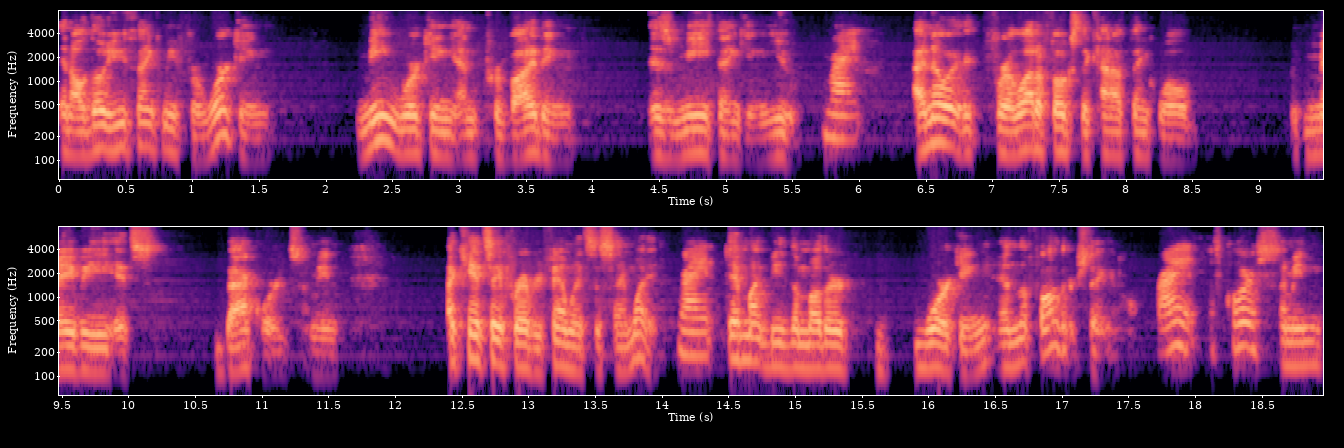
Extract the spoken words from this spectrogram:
and although you thank me for working me working and providing is me thanking you right. I know it, for a lot of folks, they kind of think, well, maybe it's backwards. I mean, I can't say for every family it's the same way. Right. It might be the mother working and the father staying at home. Right. Of course. I mean,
